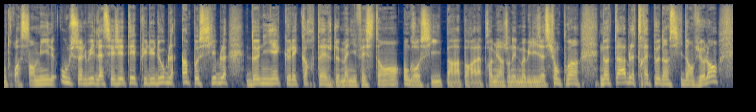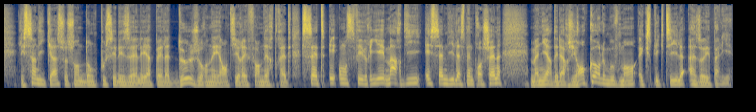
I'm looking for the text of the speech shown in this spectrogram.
300 000, ou celui de la CGT, plus du double, impossible de nier que les cortèges de manifestants ont grossi par rapport à la première journée de mobilisation. Point notable, très peu d'incidents violents. Les syndicats se sont donc poussés des ailes et appellent à deux journées anti-réforme des retraites, 7 et 11 février, mardi et samedi la semaine prochaine. Manière d'élargir encore le mouvement, explique-t-il à Zoé Pallier.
